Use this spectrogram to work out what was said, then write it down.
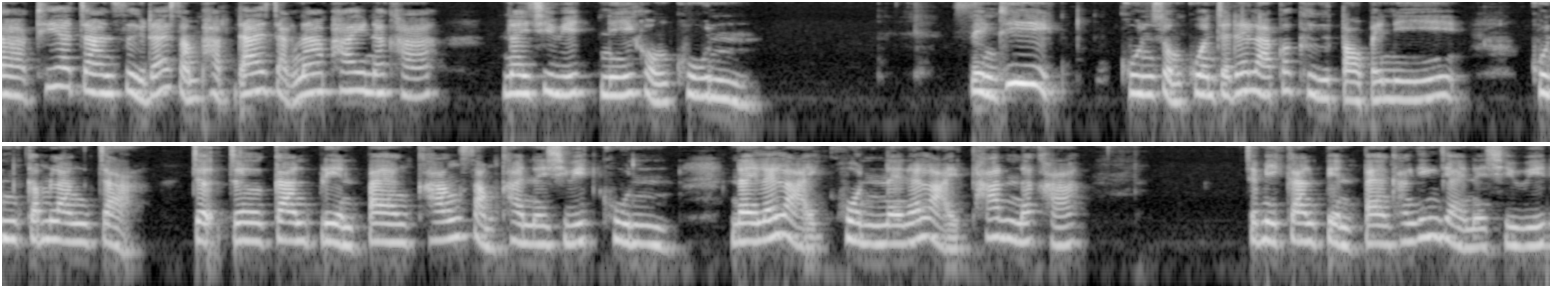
จากที่อาจารย์สื่อได้สัมผัสได้จากหน้าไพ่นะคะ ในชีวิตนี้ของคุณ สิ่งที่คุณสมควรจะได้รับก็คือต่อไปนี้ คุณกำลังจะเจอเจอการเปลี่ยนแปลงครั้งสำคัญในชีวิตคุณ ในหลาย ๆ คนในหลาย ๆ ท่านนะคะ จะมีการเปลี่ยนแปลงครั้งยิ่งใหญ่ในชีวิต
